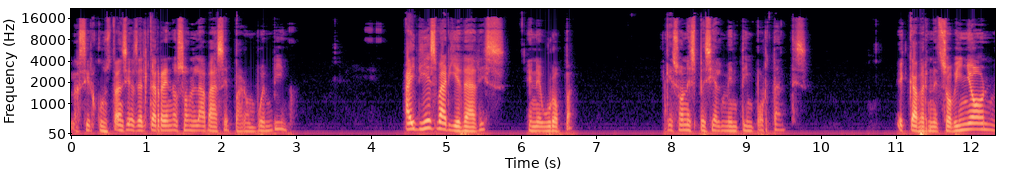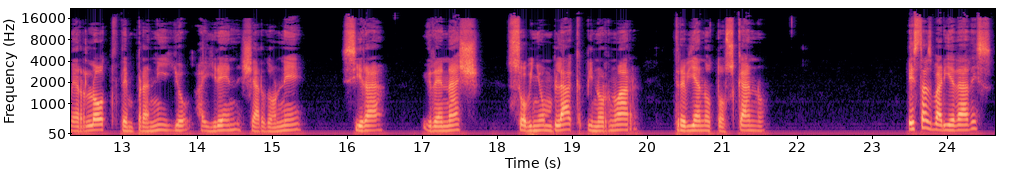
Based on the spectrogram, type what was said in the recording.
las circunstancias del terreno son la base para un buen vino. Hay 10 variedades en Europa que son especialmente importantes. El Cabernet Sauvignon, Merlot, Tempranillo, Airén, Chardonnay, Syrah, Grenache, Sauvignon Black, Pinot Noir, Treviano Toscano. Estas variedades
